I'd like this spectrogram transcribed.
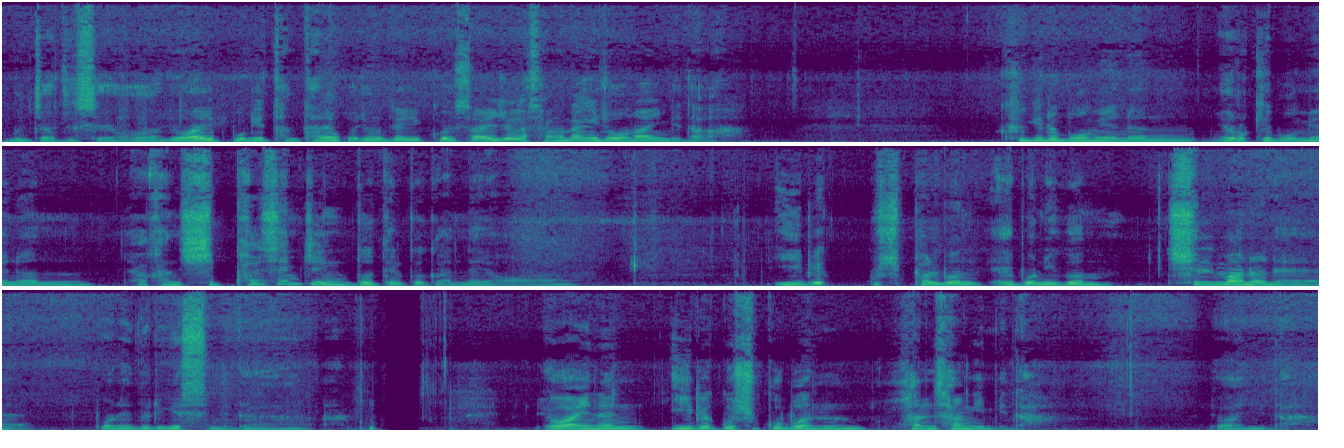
문자 주세요. 요 아이 뿌리 탄탄하게 고정되어 있고 사이즈가 상당히 좋은 아이입니다. 크기를 보면은 이렇게 보면은 약 한 18cm 정도 될 것 같네요. 298번 에보니금 7만원에 보내드리겠습니다. 요 아이는 299번 환상입니다. 요 아이입니다.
